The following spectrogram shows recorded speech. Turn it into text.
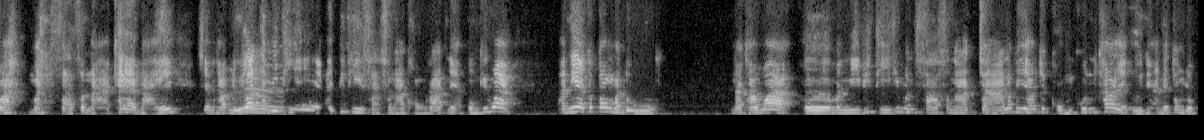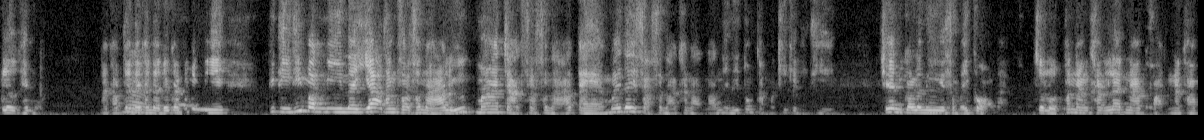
วะ มันศาสนาแค่ไหนใช่ไหมครับ หรือรัฐพิธีไอพิธีศาสนาของรัฐเนี่ย ผมคิดว่า อันเนี้ยก็ต้องมาดูนะครับ ว่าเออมันมีพิธีที่มันศาสนาจ๋าแล้วพยายามจะข่มคุณค่าอย่างอื่นเนี่ยอันนี้ต้องยกเลิกให้หมดนะครับ แต่ในขณะเดียวกันถ้ามันมี พิธีที่มันมีนัยยะทางศาสนาหรือมาจากศาสนาแต่ไม่ได้ศาสนาขนาดนั้น อันนี้ต้องกลับมาคิดกันอีกที เช่น กรณีสมัยก่อนจะหลดพระนางคันแรกนาขวัญนะครับ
